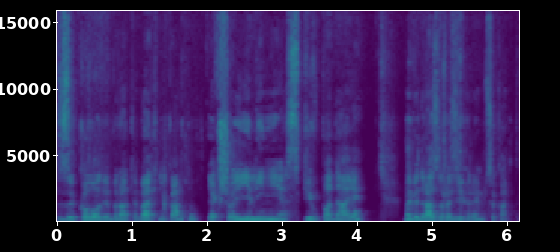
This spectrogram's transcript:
з колоди брати верхню карту. Якщо її лінія співпадає, ми відразу розіграємо цю карту.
